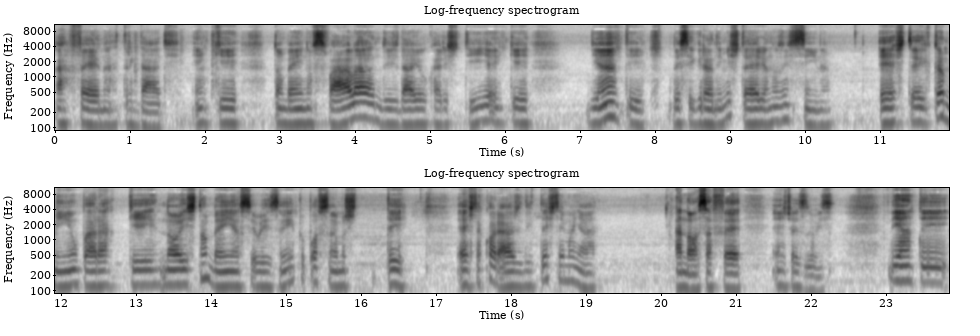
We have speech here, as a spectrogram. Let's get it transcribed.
a fé na Trindade em que também nos fala de, da Eucaristia, em que, diante desse grande mistério, nos ensina este caminho para que nós também, a seu exemplo, possamos ter esta coragem de testemunhar a nossa fé em Jesus. Diante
